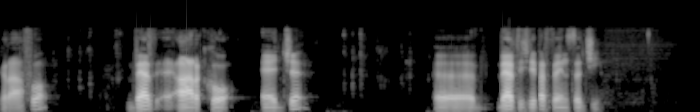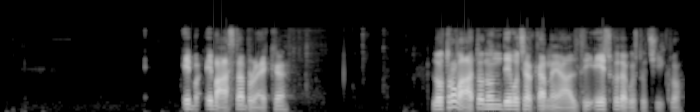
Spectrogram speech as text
grafo, arco edge, eh, vertice di partenza G. E, e basta, break. L'ho trovato, non devo cercarne altri, esco da questo ciclo.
